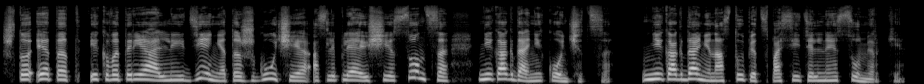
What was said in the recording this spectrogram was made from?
что этот экваториальный день, это жгучее, ослепляющее солнце, никогда не кончится. Никогда не наступят спасительные сумерки.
